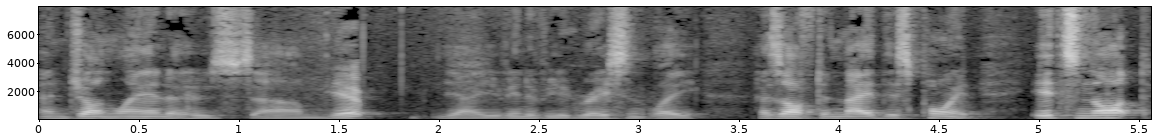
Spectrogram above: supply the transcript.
and John Lander, who's um, Yep. yeah, you've interviewed recently, has often made this point. It's not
